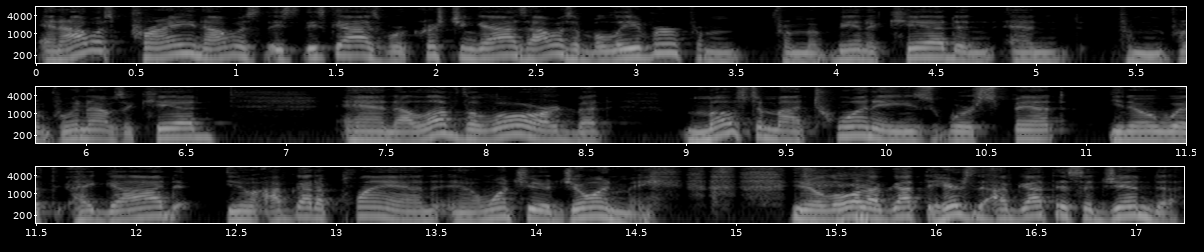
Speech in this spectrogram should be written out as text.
and I was praying. I was, these, these guys were Christian guys. I was a believer from, from being a kid and, and from, from when I was a kid. And I love the Lord, but most of my 20s were spent you know, with, Hey, God, you know, I've got a plan and I want you to join me. you know, Lord, I've got the, here's, the, I've got this agenda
